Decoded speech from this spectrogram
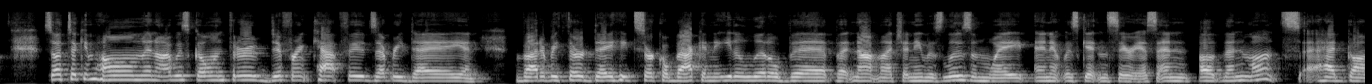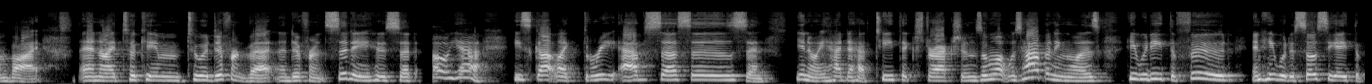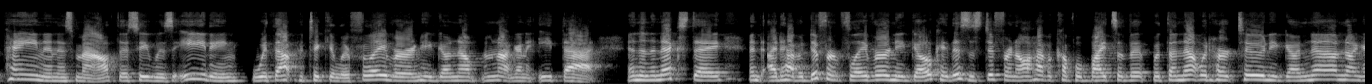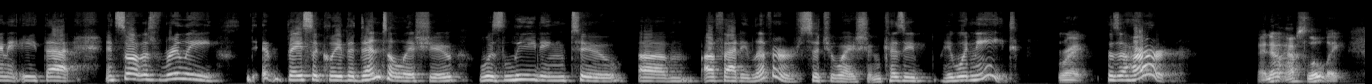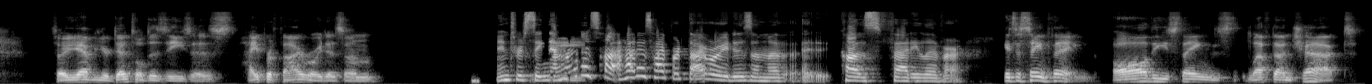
So I took him home and I was going through different cat foods every day. And about every third day, he'd circle back and eat a little bit, but not much. And he was losing weight and it was getting serious. And uh, then months had gone by. And I took him to a different vet in a different city who said, Oh, yeah, he's got like three abscesses and you know, he had to have teeth extractions. And what was happening was he would eat the food and he would associate the pain in his mouth as he was eating with that particular flavor. And he'd go, No, I'm not going to eat that. And then the next day, and I'd have a different flavor, and he'd go, Okay, this is different. I'll have a couple bites of it, but then that would hurt too. And he'd go, No, I'm not going to eat that. And so it was really basically the dental issue was leading to um, a fatty liver situation because he, he wouldn't eat. Right. Because it hurt. I know, absolutely. So you have your dental diseases, hyperthyroidism. Interesting. Now, how does how does hyperthyroidism uh, cause fatty liver? It's the same thing. All these things left unchecked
